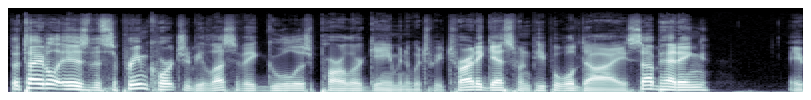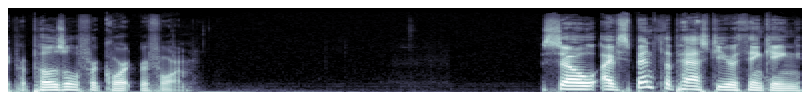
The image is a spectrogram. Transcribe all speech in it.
the title is The Supreme Court Should Be Less of a Ghoulish Parlor Game in which we try to guess when people will die. Subheading A Proposal for Court Reform. So, I've spent the past year thinking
